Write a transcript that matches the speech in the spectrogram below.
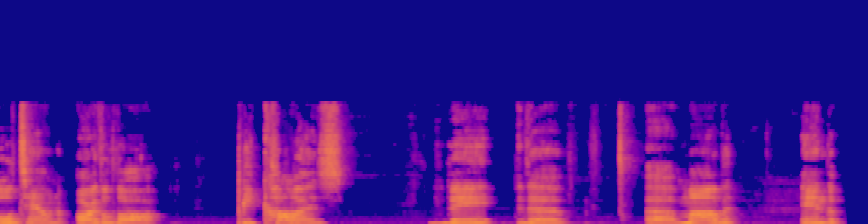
Old Town are the law because they the uh, mob and the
